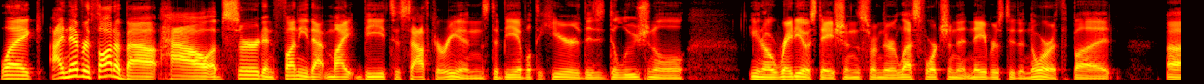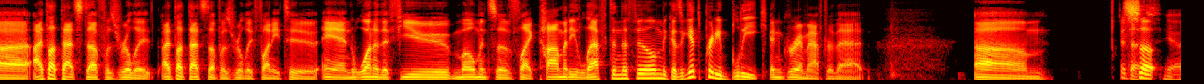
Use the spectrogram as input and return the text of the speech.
Like I never thought about how absurd and funny that might be to South Koreans to be able to hear these delusional, you know, radio stations from their less fortunate neighbors to the north, but uh, I thought that stuff was really I thought that stuff was really funny too. And one of the few moments of like comedy left in the film because it gets pretty bleak and grim after that. Um it does, so yeah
